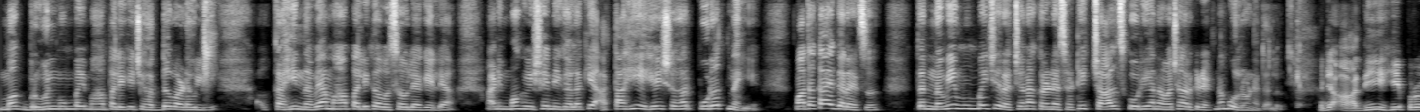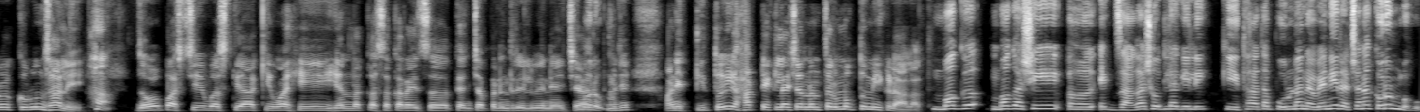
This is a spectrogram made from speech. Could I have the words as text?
मग बृहन्मुंबई महापालिकेची हद्द वाढवली काही नव्या महापालिका वसवल्या गेल्या आणि मग विषय निघाला की आताही हे शहर पुरत नाहीये. मग आता काय करायचं? तर नवी मुंबईची रचना करण्यासाठी चार्ल्स कोरिया नावाच्या आर्किटेक्टना बोलवण्यात आलं. म्हणजे आधी हे प्रयोग करून झाले. हा. जवळपासची वस्त्या किंवा हे यांना कसं करायचं त्यांच्यापर्यंत रेल्वे न्यायच्या. म्हणजे आणि तिथंही हात टेकल्याच्या नंतर मग तुम्ही इकडे आलात. मग मग अशी एक जागा शोधल्या गेली की इथं आता पूर्ण नव्याने रचना करून बघू.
